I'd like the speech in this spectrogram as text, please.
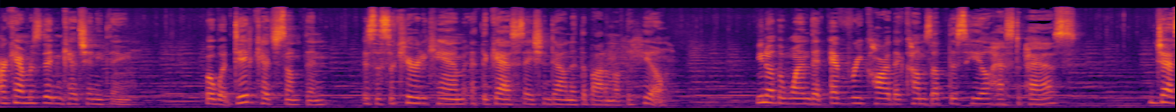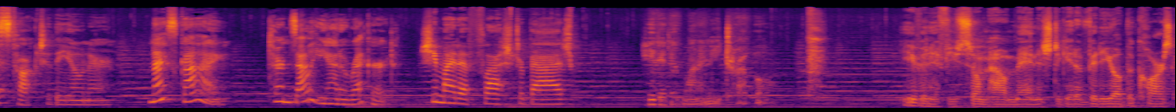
our cameras didn't catch anything. But what did catch something is the security cam at the gas station down at the bottom of the hill. You know the one that every car that comes up this hill has to pass? Just talked to the owner. Nice guy. Turns out he had a record. She might have flashed her badge. He didn't want any trouble. Even if you somehow managed to get a video of the cars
